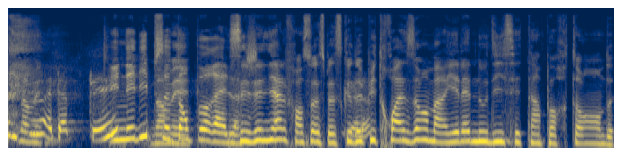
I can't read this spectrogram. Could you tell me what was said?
peut mais- adapter. Une ellipse Non, mais temporelle. C'est génial Françoise parce que Voilà. depuis trois ans, Marie-Hélène nous dit c'est important de,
